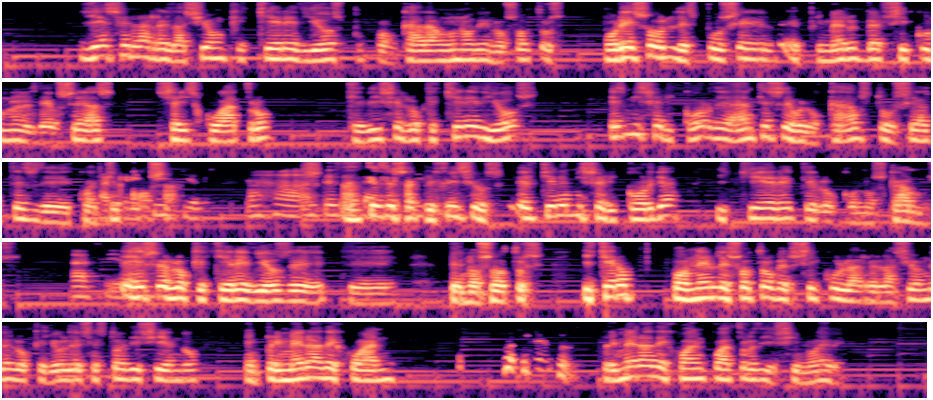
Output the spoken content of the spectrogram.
Y esa es la relación que quiere Dios con cada uno de nosotros. Por eso les puse el, primer versículo, el de Oseas 6.4, que dice, lo que quiere Dios es misericordia antes de holocaustos y antes de cualquier cosa. antes, de, sacrificios. Él quiere misericordia y quiere que lo conozcamos. Eso es lo que quiere Dios de, de nosotros. Y quiero ponerles otro versículo a relación de lo que yo les estoy diciendo en Primera de Juan, Primera de Juan 4:19.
